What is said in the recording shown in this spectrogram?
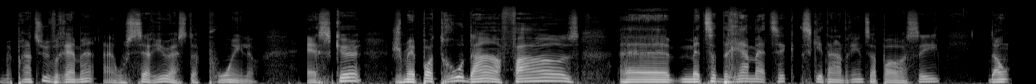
me prends-tu vraiment au sérieux à ce point-là? Est-ce que je mets pas trop d'emphase, euh, mettre ça dramatique, ce qui est en train de se passer? Donc,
